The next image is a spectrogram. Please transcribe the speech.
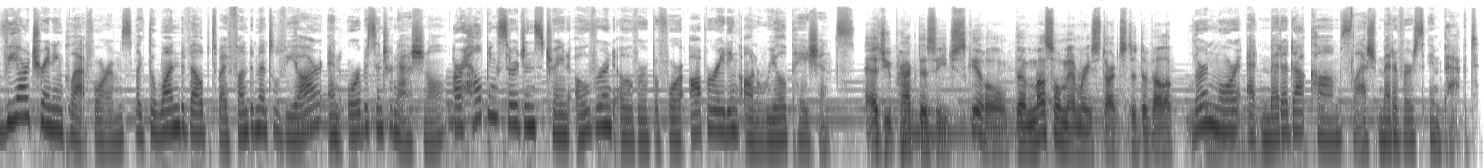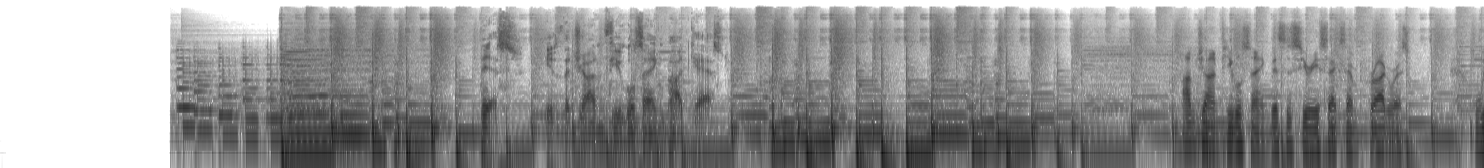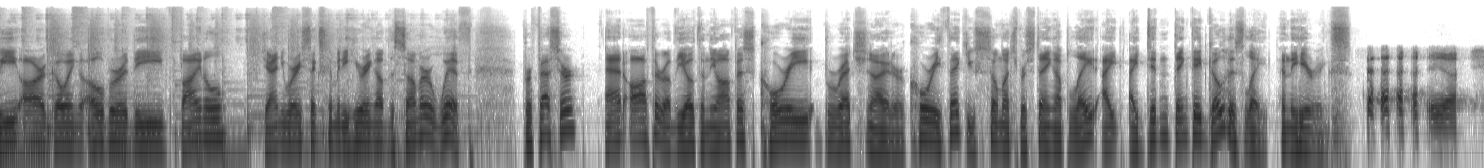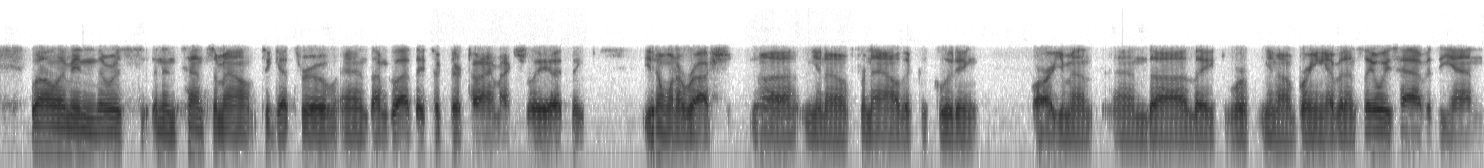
VR training platforms, like the one developed by Fundamental VR and Orbis International, are helping surgeons train over and over before operating on real patients. As you practice each skill, the muscle memory starts to develop. Learn more at meta.com slash metaverse impact. This is the John Fugelsang Podcast. I'm John Fugelsang. This is SiriusXM Progress. We are going over the final January 6th committee hearing of the summer with Professor and author of The Oath in the Office, Corey Brettschneider. Corey, thank you so much for staying up late. I, I didn't think they'd go this late in the hearings. yeah. Well, I mean, there was an intense amount to get through, and I'm glad they took their time, actually. I think you don't want to rush, uh, you know, for now, the concluding argument, and uh, they were, you know, bringing evidence. They always have at the end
